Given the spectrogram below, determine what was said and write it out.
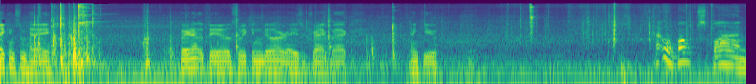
raking some hay, clearing out the field so we can build our razor track back. Thank you. That little bolt's spline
